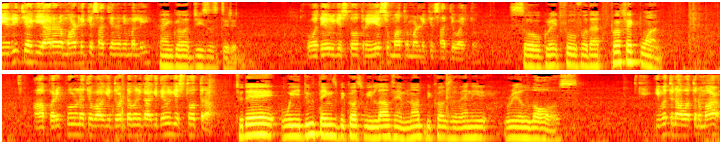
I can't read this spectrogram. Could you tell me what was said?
ಈ ರೀತಿಯಾಗಿ ಯಾರ ಮಾಡ್ಲಿಕ್ಕೆ ಸಾಧ್ಯನಾ ನಿಮ್ಮಲ್ಲಿ Thank God Jesus did it. ಓ ದೇವರಿಗೆ ಸ್ತೋತ್ರ ಯೇಸು ಮಾತ್ರ ಮಾಡ್ಲಿಕ್ಕೆ ಸಾಧ್ಯವಾಯಿತು So grateful for that perfect one. ಆ ಪರಿಪೂರ್ಣತೆವಾಗಿ ದೊಡ್ಡವನಿಗಾಗಿ ದೇವರಿಗೆ ಸ್ತೋತ್ರ Today we do things because we love Him, not because of any real laws. ಇವತ್ತು ನಾವು ಆತನ ಮಾ-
